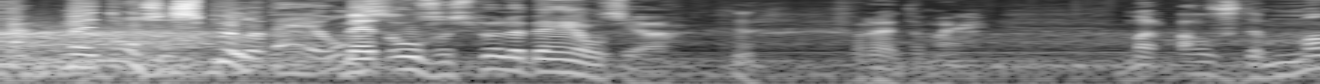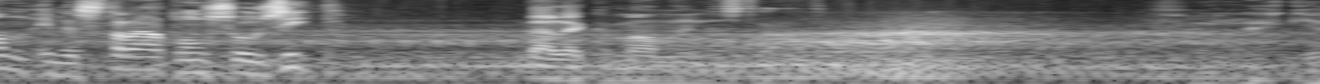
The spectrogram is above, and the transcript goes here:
Ja, met onze spullen bij ons. Met onze spullen bij ons, ja. Ja, Vooruit dan maar. Maar als de man in de straat ons zo ziet... Welke man in de straat? Verrek, ja.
